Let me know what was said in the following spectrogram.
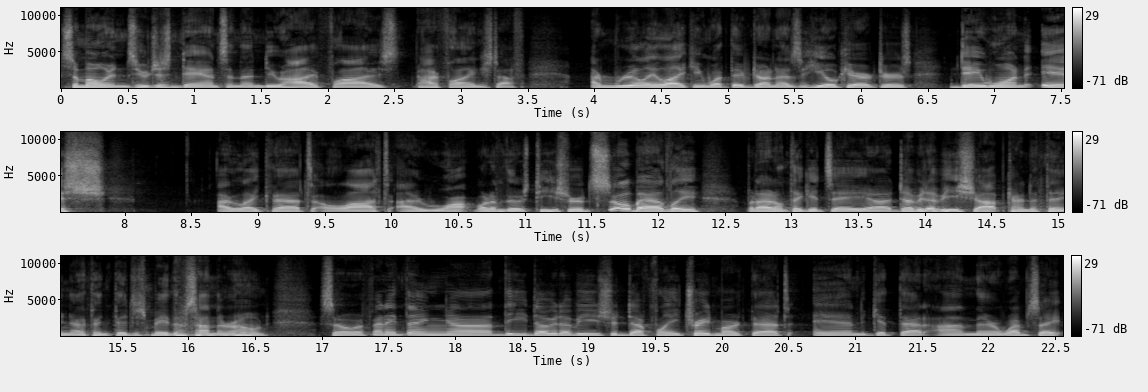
Samoans who just dance and then do high flies, high flying stuff. I'm really liking what they've done as the heel characters. Day one ish. I like that a lot. I want one of those T-shirts so badly, but I don't think it's a uh, WWE shop kind of thing. I think they just made those on their own. So if anything, uh, the WWE should definitely trademark that and get that on their website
